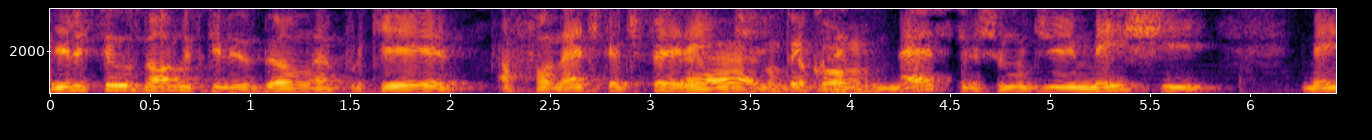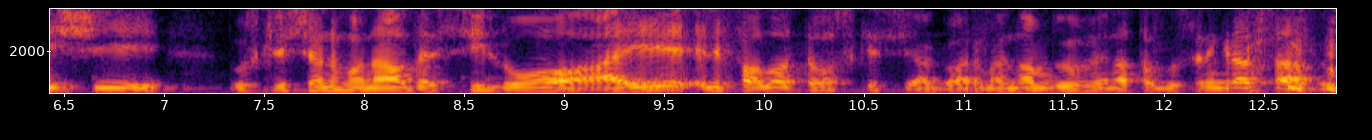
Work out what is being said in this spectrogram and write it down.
E eles têm os nomes que eles dão, né? Porque a fonética é diferente. É, não tem então, como. por exemplo, Messi, eles chamam de Meishi. Meishi o Cristiano Ronaldo é Silo. Aí ele falou, até eu esqueci agora, mas o nome do Renato Augusto era engraçado.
